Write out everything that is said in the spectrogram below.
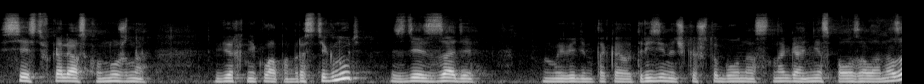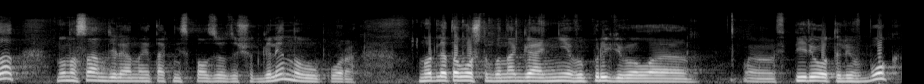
сесть в коляску, нужно верхний клапан расстегнуть. Здесь сзади мы видим такая вот резиночка, чтобы у нас нога не сползала назад. Но на самом деле она и так не сползет за счет голенного упора. Но для того, чтобы нога не выпрыгивала э, вперед или в бок,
